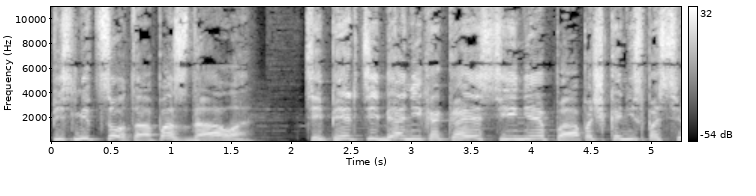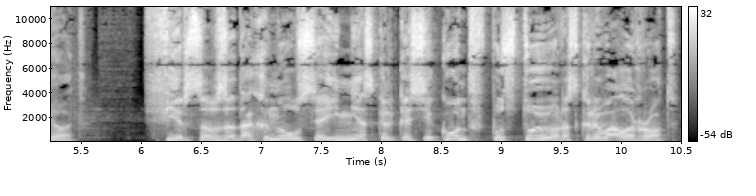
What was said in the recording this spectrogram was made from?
Письмецо-то опоздало. Теперь тебя никакая синяя папочка не спасет». Фирсов задохнулся и несколько секунд впустую раскрывал рот.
